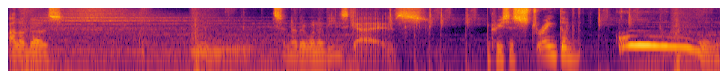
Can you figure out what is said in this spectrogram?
I love those. Ooh, it's another one of these guys. Increases strength of. Oh!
